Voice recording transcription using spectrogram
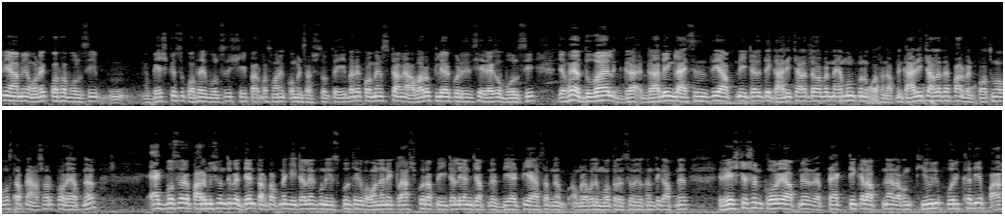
নিয়ে আমি অনেক কথা বলছি বেশ কিছু কথাই বলছি, সেই পারপাস অনেক কমেন্টস আসছে। তো এইবারে কমেন্টসটা আমি আবারও ক্লিয়ার করে দিচ্ছি, এর আগেও বলছি যে, ভাইয়া, দুবাইয়ের ড্রাইভিং লাইসেন্স দিয়ে আপনি ইটালিতে গাড়ি চালাতে পারবেন না, এমন কোনো কথা না। আপনি গাড়ি চালাতে পারবেন, প্রথম অবস্থা আপনি আসার পরে আপনার এক বছরের পারমিশন দেবে দেন তারপর আপনাকে ইটালিয়ান কোনো স্কুল থেকে বা অনলাইনে ক্লাস করে আপনি ইটালিয়ান যে আপনার বিআরটি আছে, আপনার আমরা বলি মতরেশন ওখান থেকে আপনার রেজিস্ট্রেশন করে আপনার প্র্যাকটিক্যাল আপনার এবং থিওরি পরীক্ষা দিয়ে পাশ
